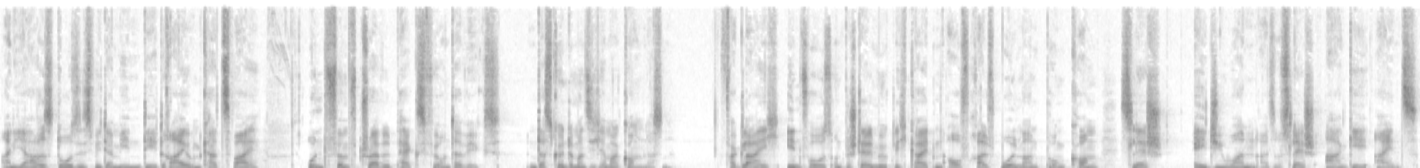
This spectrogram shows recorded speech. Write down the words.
eine Jahresdosis Vitamin D3 und K2 und fünf Travel Packs für unterwegs. Das könnte man sich ja mal kommen lassen. Vergleich, Infos und Bestellmöglichkeiten auf ralfbohlmann.com slash AG1, also slash AG1.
